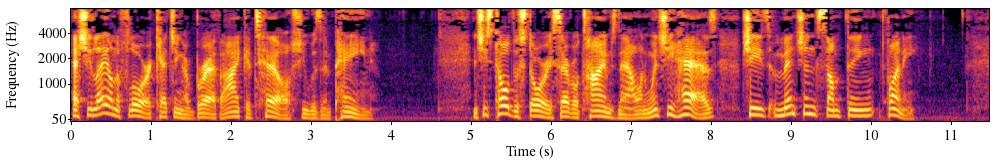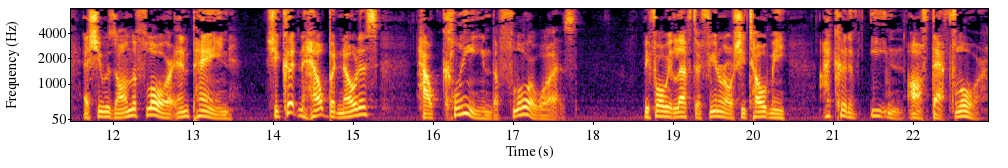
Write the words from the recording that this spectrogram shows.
As she lay on the floor catching her breath, I could tell she was in pain. And she's told the story several times now, and when she has, she's mentioned something funny as she was on the floor in pain, she couldn't help but notice how clean the floor was. Before we left the funeral, she told me I could have eaten off that floor.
